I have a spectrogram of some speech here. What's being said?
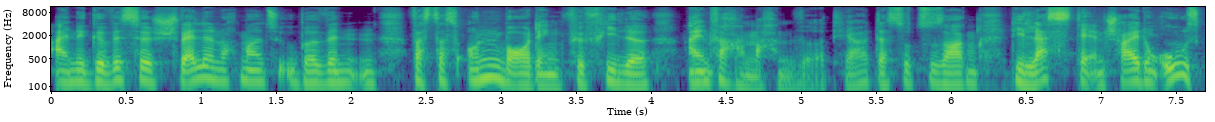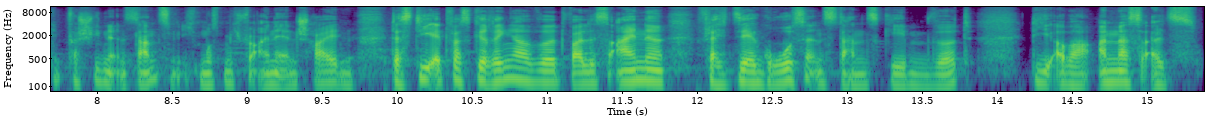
eine gewisse Schwelle nochmal zu überwinden, was das Onboarding für viele einfacher machen wird. Ja, dass sozusagen die Last der Entscheidung, oh, es gibt verschiedene Instanzen, ich muss mich für eine entscheiden, dass die etwas geringer wird, weil es eine vielleicht sehr große Instanz geben wird, die aber anders als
